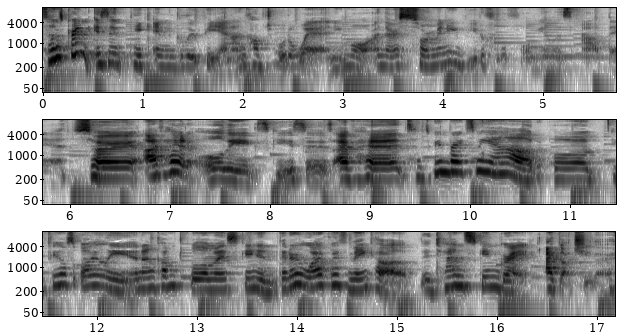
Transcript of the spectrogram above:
sunscreen isn't thick and gloopy and uncomfortable to wear anymore and there are so many beautiful formulas out there. So I've heard all the excuses. I've heard sunscreen breaks me out or it feels oily and uncomfortable on my skin. They don't work with makeup. They turn skin grey. I got you though.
